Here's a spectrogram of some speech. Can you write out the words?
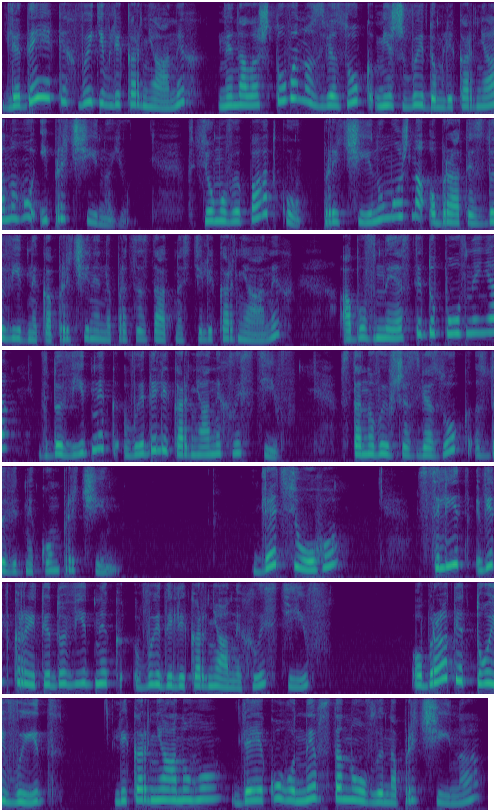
Для деяких видів лікарняних не налаштовано зв'язок між видом лікарняного і причиною. В цьому випадку причину можна обрати з довідника причини непрацездатності лікарняних або внести доповнення в довідник види лікарняних листів, встановивши зв'язок з довідником причин. Для цього слід відкрити довідник види лікарняних листів, обрати той вид лікарняного, для якого не встановлена причина,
